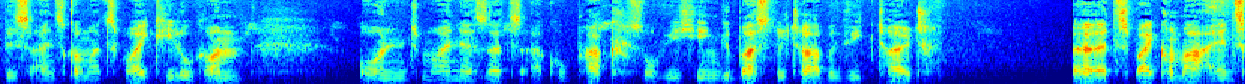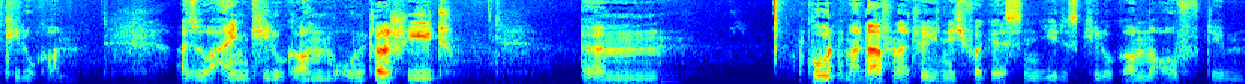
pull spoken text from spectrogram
bis 1,2 Kilogramm und mein Ersatzakkupack, so wie ich ihn gebastelt habe, wiegt halt äh, 2,1 Kilogramm. Also ein Kilogramm Unterschied. Ähm, gut, man darf natürlich nicht vergessen, jedes Kilogramm auf dem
